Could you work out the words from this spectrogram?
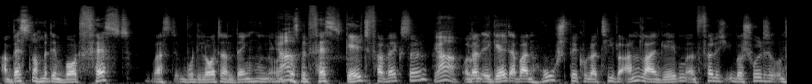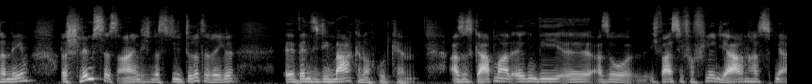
am besten noch mit dem Wort fest, was, wo die Leute dann denken ja. und das mit fest Geld verwechseln ja, und dann ihr Geld aber an hochspekulative Anleihen geben, ein völlig überschuldete Unternehmen. Und das Schlimmste ist eigentlich, und das ist die dritte Regel, wenn sie die Marke noch gut kennen. Also es gab mal irgendwie, äh, also ich weiß nicht, vor vielen Jahren hat es mir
